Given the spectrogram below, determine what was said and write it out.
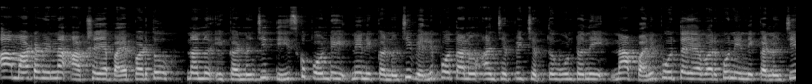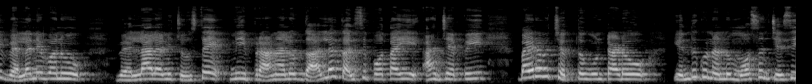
ఆ మాట విన్న అక్షయ భయపడుతూ నన్ను ఇక్కడి నుంచి తీసుకుపోండి నేను ఇక్కడి నుంచి వెళ్ళిపోతాను అని చెప్పి చెప్తూ ఉంటుంది. నా పని పూర్తయ్యే వరకు నేను ఇక్కడి నుంచి వెళ్ళనివ్వను. వెళ్ళాలని చూస్తే నీ ప్రాణాలు గాల్లో కలిసిపోతాయి అని చెప్పి భైరవ చెప్తూ ఉంటాడు. ఎందుకు నన్ను మోసం చేసి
